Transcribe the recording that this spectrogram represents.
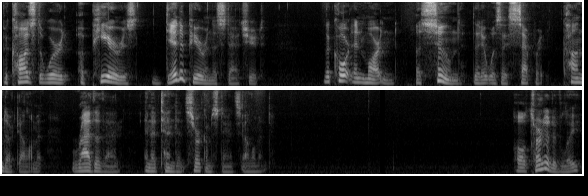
Because the word appears did appear in the statute, the court in Martin assumed that it was a separate conduct element rather than an attendant circumstance element. Alternatively,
